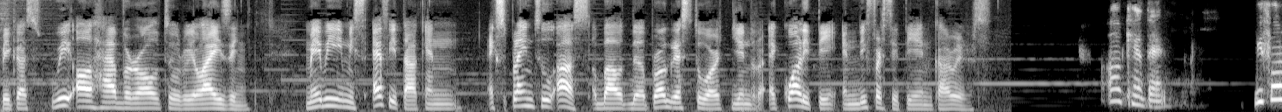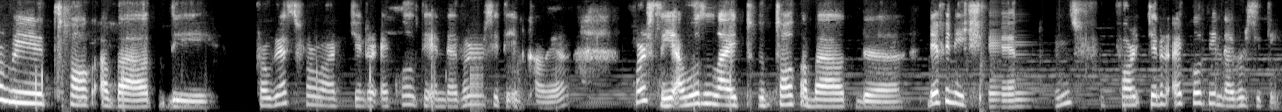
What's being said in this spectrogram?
because we all have a role to realizing. Maybe Miss Evyta can explain to us about the progress toward gender equality and diversity in careers. Okay then. Before we talk about the progress forward gender equality and diversity in career, firstly, I would like to talk about the definitions for gender equality and diversity.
